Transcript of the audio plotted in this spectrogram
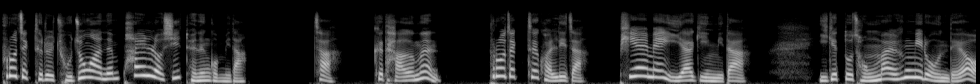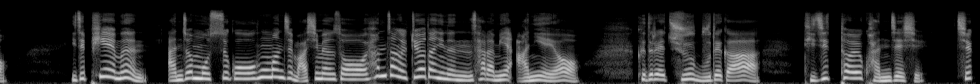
프로젝트를 조종하는 파일럿이 되는 겁니다. 자, 그 다음은 프로젝트 관리자, PM의 이야기입니다. 이게 또 정말 흥미로운데요. 이제 PM은 안전 못 쓰고 흙먼지 마시면서 현장을 뛰어다니는 사람이 아니에요. 그들의 주 무대가 디지털 관제실, 즉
